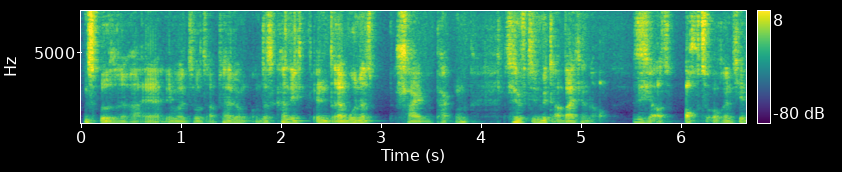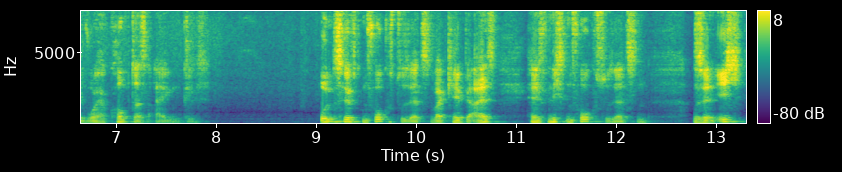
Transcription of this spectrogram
insbesondere eine Innovationsabteilung. Und das kann ich in drei Monatsscheiben packen. Das hilft den Mitarbeitern auch sich auch zu orientieren, woher kommt das eigentlich? Und es hilft, einen Fokus zu setzen, weil KPIs helfen nicht, einen Fokus zu setzen. Also wenn ich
